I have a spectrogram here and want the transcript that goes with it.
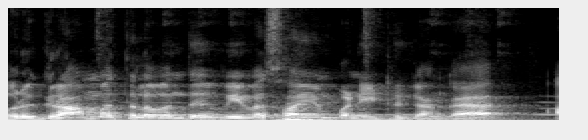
ஒரு கிராமத்தில் வந்து விவசாயம் பண்ணிட்டு இருக்காங்க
